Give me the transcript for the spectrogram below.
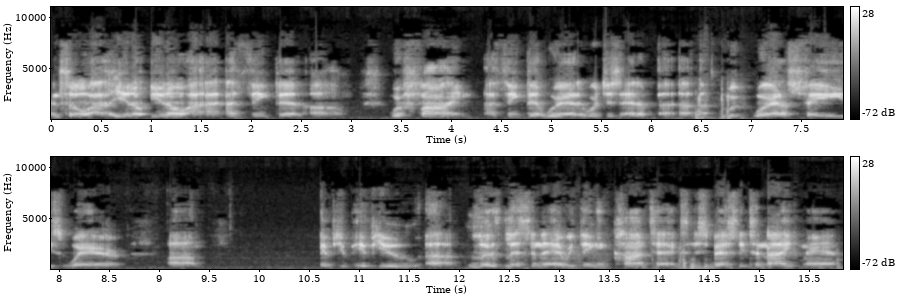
And so, I, you know, you know, I, I think that um, we're fine. I think that we're at, a, we're just at a, a, a we're, at a phase where, um, if you if you uh, li- listen to everything in context, especially tonight, man,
